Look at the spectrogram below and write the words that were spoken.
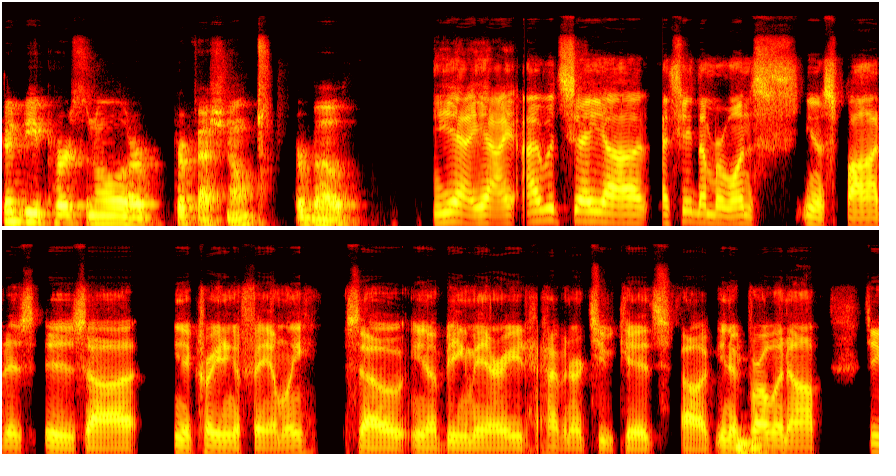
Could be personal or professional or both. Yeah, yeah. I, I would say uh, I'd say number one you know spot is is uh, you know creating a family. So you know being married, having our two kids. Uh, you know, mm-hmm. growing up. So,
